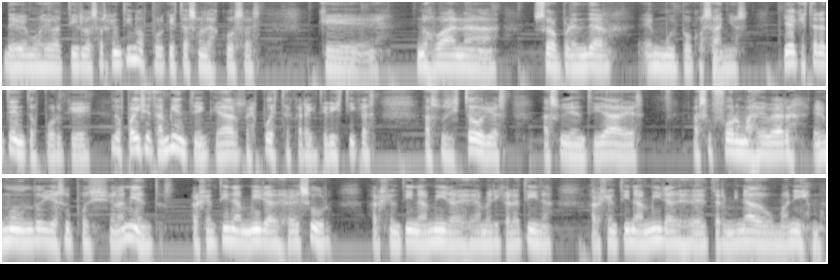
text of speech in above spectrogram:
debemos debatir los argentinos porque estas son las cosas que nos van a sorprender en muy pocos años y hay que estar atentos porque los países también tienen que dar respuestas características a sus historias, a sus identidades, a sus formas de ver el mundo y a sus posicionamientos. Argentina mira desde el sur, Argentina mira desde América Latina, Argentina mira desde determinado humanismo.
